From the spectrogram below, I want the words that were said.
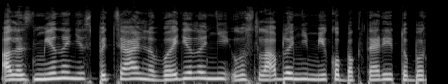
але змінені спеціально виділені і ослаблені мікобактерії туберкульозу.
